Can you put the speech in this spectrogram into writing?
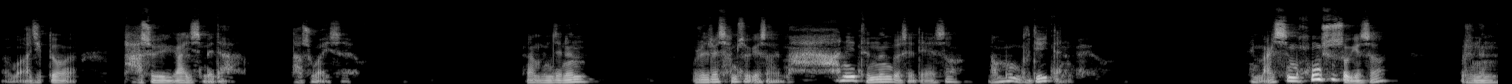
뭐 아직도 다수가 있습니다. 다수가 있어요. 그러나 문제는 우리들의 삶 속에서 많이 듣는 것에 대해서 너무 무디해 있다는 거예요. 말씀 홍수 속에서 우리는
